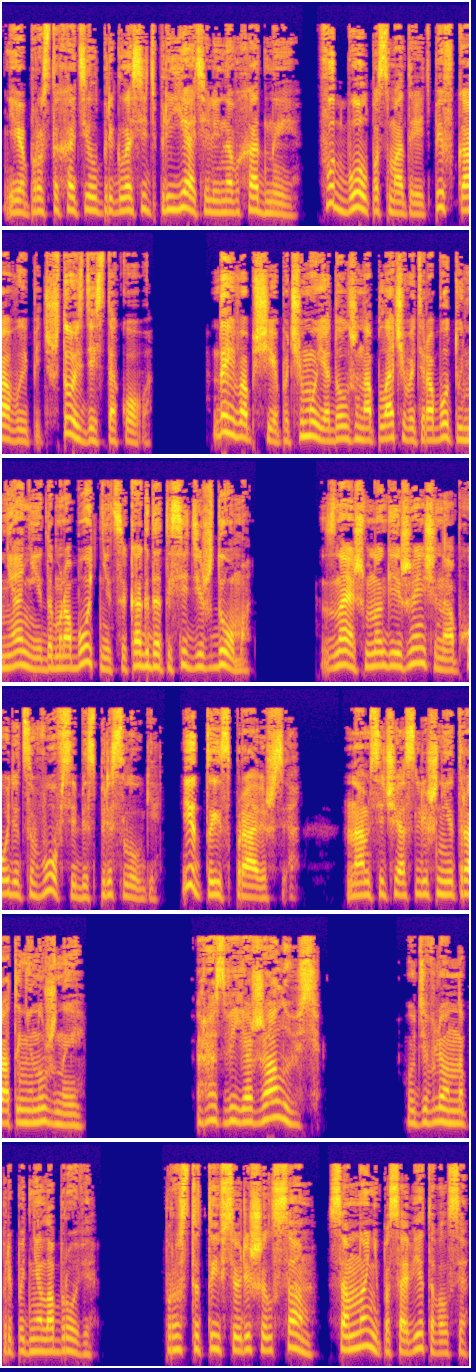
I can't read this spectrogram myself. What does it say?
Я просто хотел пригласить приятелей на выходные. Футбол посмотреть, пивка выпить. Что здесь такого? Да и вообще, почему я должен оплачивать работу няни и домработницы, когда ты сидишь дома? Знаешь, многие женщины обходятся вовсе без прислуги. И ты справишься. Нам сейчас лишние траты не нужны. Разве я жалуюсь? Удивленно приподняла брови. Просто ты все решил сам, со мной не посоветовался,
